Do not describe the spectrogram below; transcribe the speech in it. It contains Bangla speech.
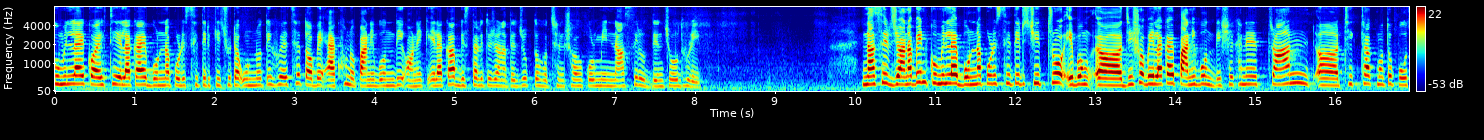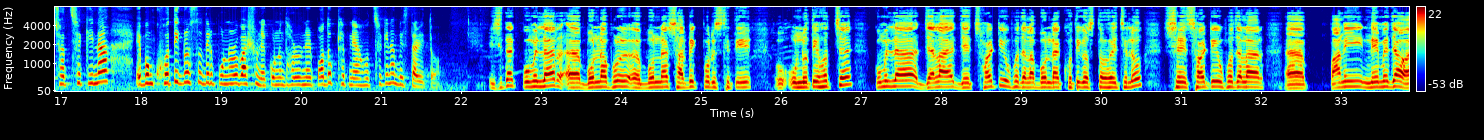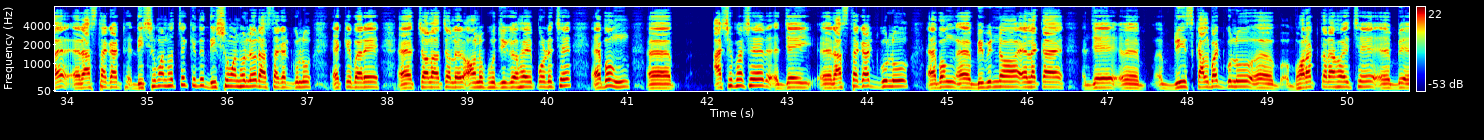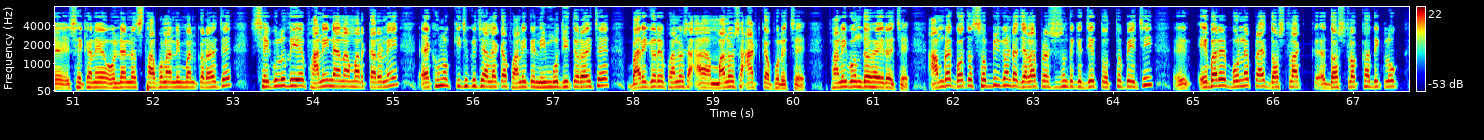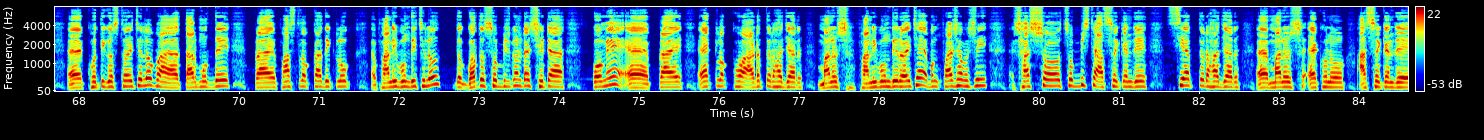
কুমিল্লায় কয়েকটি এলাকায় বন্যা পরিস্থিতির কিছুটা উন্নতি হয়েছে, তবে এখনও পানিবন্দী অনেক এলাকা বিস্তারিত জানাতে যুক্ত হচ্ছেন সহকর্মী নাসির উদ্দিন চৌধুরী। নাসির, জানাবেন কুমিল্লায় বন্যা পরিস্থিতির চিত্র এবং যেসব এলাকায় পানিবন্দী সেখানে ত্রাণ ঠিকঠাক মতো পৌঁছাচ্ছে কিনা এবং ক্ষতিগ্রস্তদের পুনর্বাসনে কোনো ধরনের পদক্ষেপ নেওয়া হচ্ছে কিনা বিস্তারিত। ইসিদা কুমিল্লার বন্যা বন্যার সার্বিক পরিস্থিতি উন্নতি হচ্ছে। কুমিল্লা জেলায় যে ছয়টি উপজেলা বন্যায় ক্ষতিগ্রস্ত হয়েছিল, সেই ছয়টি উপজেলার পানি নেমে যাওয়ায় রাস্তাঘাট দৃশ্যমান হচ্ছে, কিন্তু দৃশ্যমান হলেও রাস্তাঘাটগুলো একেবারে চলাচলের অনুপযোগী হয়ে পড়েছে এবং আশেপাশের যেই রাস্তাঘাটগুলো এবং বিভিন্ন এলাকায় যে ব্রিজ কালভার্টগুলো ভরাট করা হয়েছে সেখানে অন্যান্য স্থাপনা নির্মাণ করা হয়েছে, সেগুলো দিয়ে ফানি না নামার কারণে এখনও কিছু কিছু এলাকা ফানিতে নিমজ্জিত রয়েছে, বাড়িঘরে মানুষ মানুষ আটকা পড়েছে, ফানি বন্ধ হয়ে রয়েছে। আমরা গত চব্বিশ ঘণ্টা জেলা প্রশাসন থেকে যে তথ্য পেয়েছি এবারের বন্যায় প্রায় দশ লাখ, দশ লক্ষাধিক লোক ক্ষতিগ্রস্ত হয়েছিল তার মধ্যে প্রায় পাঁচ লক্ষাধিক লোক পানিবন্দী ছিল। তো গত চব্বিশ ঘন্টায় সেটা কমে প্রায় এক লক্ষ আটাত্তর হাজার মানুষ পানিবন্দী রয়েছে এবং পাশাপাশি সাতশো চব্বিশটা আশ্রয় কেন্দ্রে ছিয়াত্তর হাজার মানুষ এখনও আশ্রয় কেন্দ্রে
